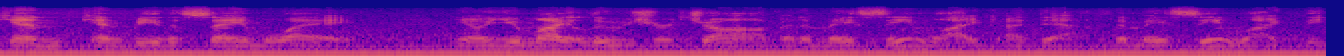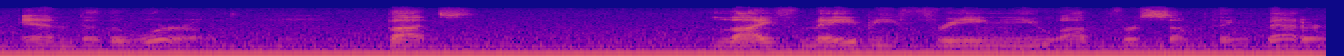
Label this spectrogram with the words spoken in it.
can can be the same way. You know, you might lose your job and it may seem like a death. It may seem like the end of the world. But life may be freeing you up for something better.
